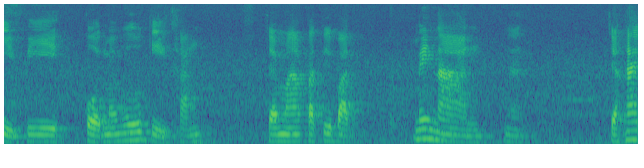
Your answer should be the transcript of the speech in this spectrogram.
กี่ปีโกรธมาไม่รู้กี่ครั้ง จะมาปฏิบัติไม่นานนะจะให้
